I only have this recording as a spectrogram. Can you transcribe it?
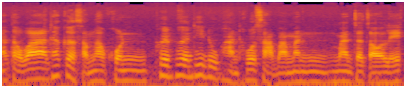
ะ แต่ว่าถ้าเกิดสำหรับคนเพื่อนๆที่ดูผ่านโทรศัพท์อะมันมันจะจอเล็ก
